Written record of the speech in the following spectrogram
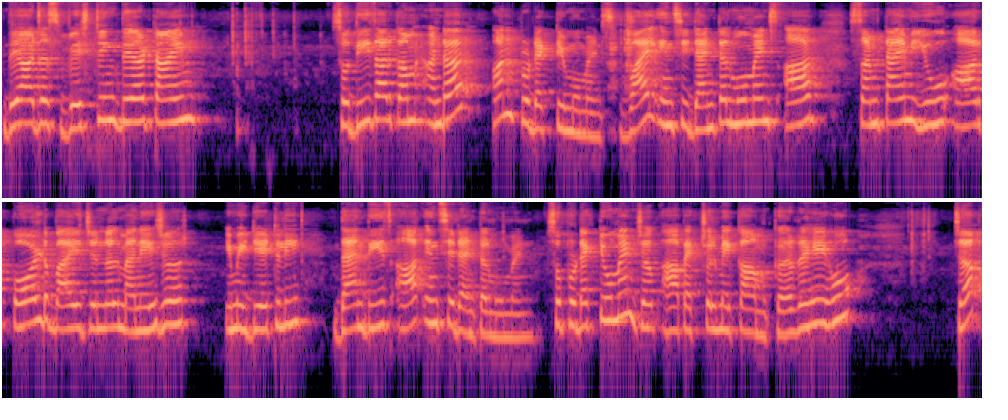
They are just wasting their time. So these are come under unproductive movements. While incidental movements are sometime you are called by general manager immediately then these are incidental movement. So productive movement जब आप actual में काम कर रहे हो जब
